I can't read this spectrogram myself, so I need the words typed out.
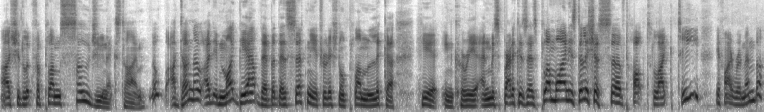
I should look for plum soju next time. No, I don't know. It might be out there, but there's certainly a traditional plum liquor here in Korea. And Miss Bradica says plum wine is delicious, served hot like tea, if I remember.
